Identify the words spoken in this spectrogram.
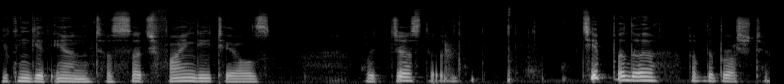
you can get into such fine details with just the tip of the of the brush tip.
